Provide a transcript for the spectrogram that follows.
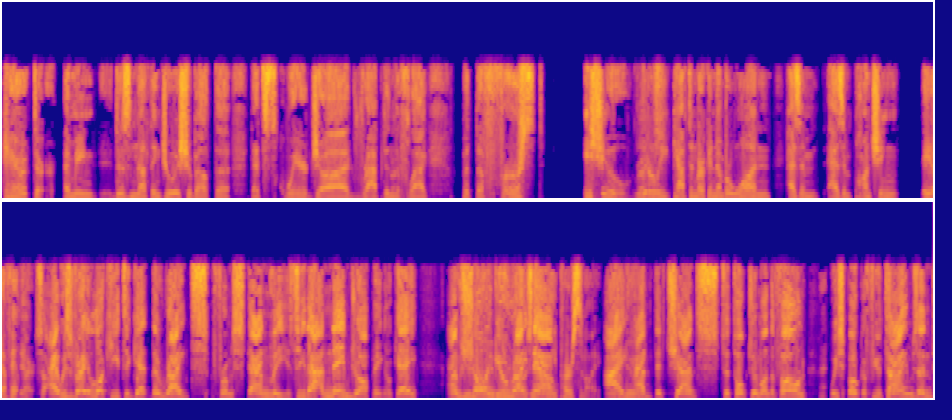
character. I mean, there's nothing Jewish about the that square jawed, wrapped in the flag, but the first issue, literally Captain America number one, has him has him punching Adolf Hitler. Yeah. So I was very lucky to get the rights from Stan Lee. You see that? I'm name dropping, okay? I'm You showing you, know right now. Personally. I knew him. had the chance to talk to him on the phone. We spoke a few times, and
